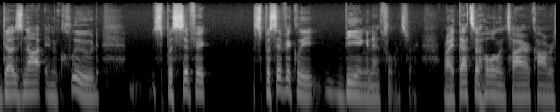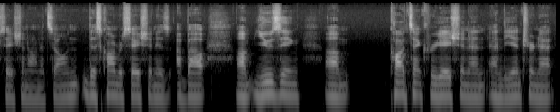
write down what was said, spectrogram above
does not include specific specifically being an influencer, right? That's a whole entire conversation on its own. This conversation is about um, using um, content creation and, and the internet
